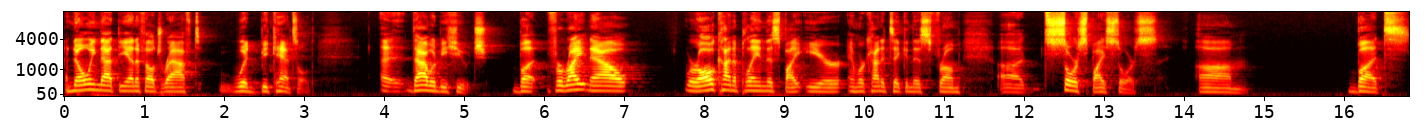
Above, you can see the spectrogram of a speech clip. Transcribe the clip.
Knowing that the NFL draft would be canceled, uh, that would be huge. But for right now, we're all kind of playing this by ear and we're kind of taking this from uh, source by source. Um, but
